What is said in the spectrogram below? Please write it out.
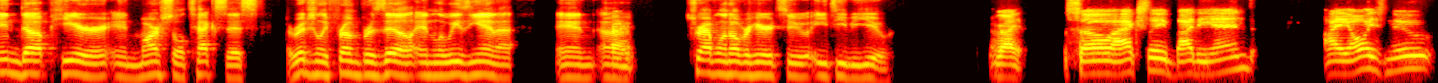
end up here in Marshall, Texas, originally from Brazil and Louisiana, and uh, right. traveling over here to ETBU? Right. So actually, by the end, I always knew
